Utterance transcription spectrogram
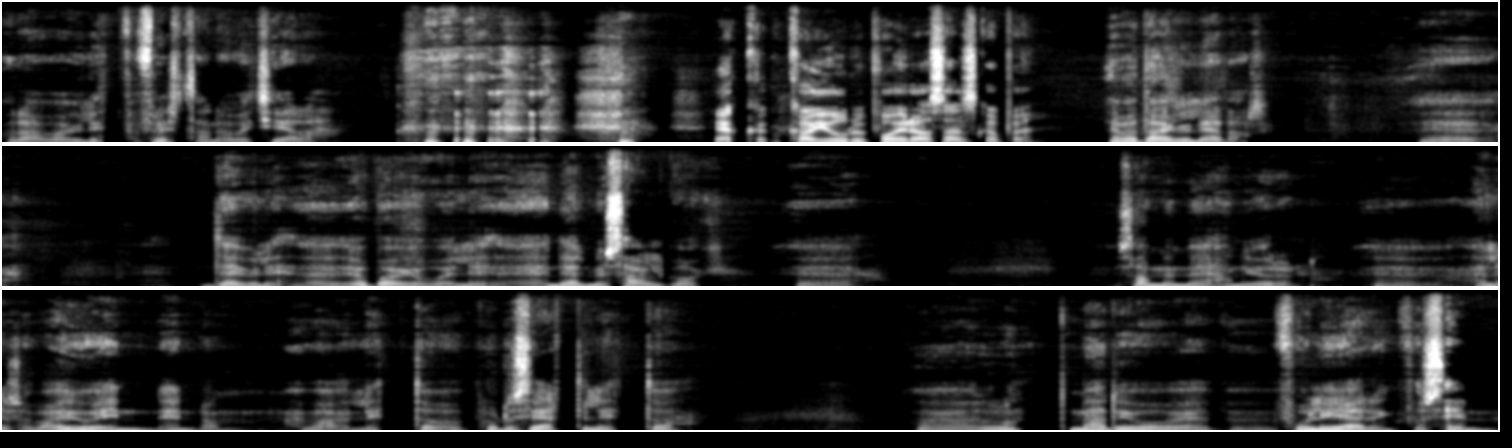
Og det var jo litt forfriskende å ikke gjøre det. Ja, hva, gjorde du på i det selskapet? Jeg var daglig leder. Eh, det er jo jeg jobber jo en del med salg òg, eh, sammen med han Jørund. Eh, ellers så var jeg jo inn, innom Jeg var litt og produserte litt og, og rundt Vi hadde jo eh, foliering for Sim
